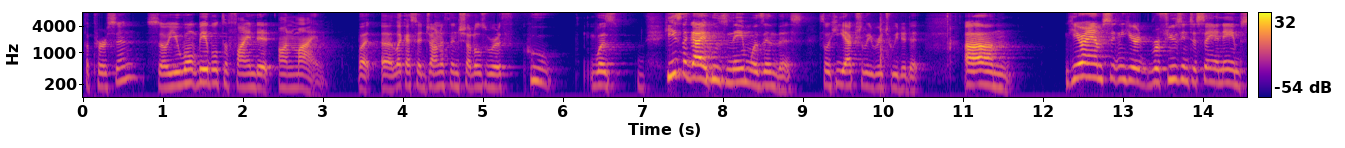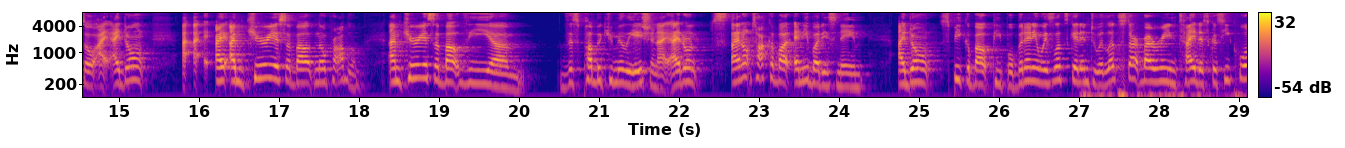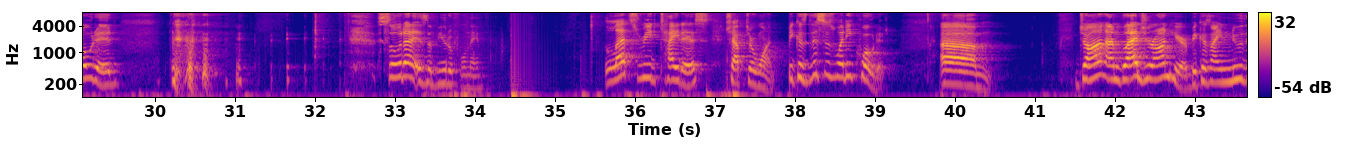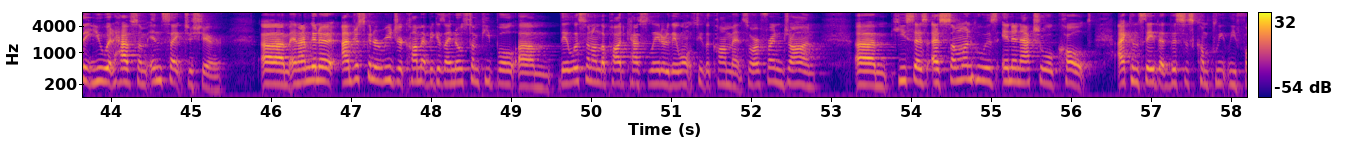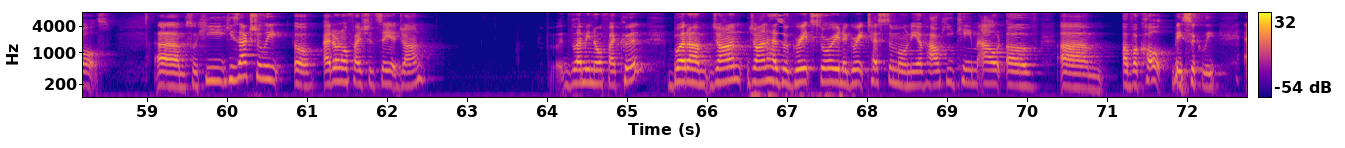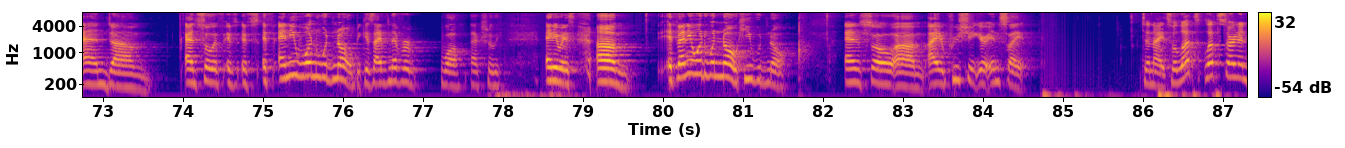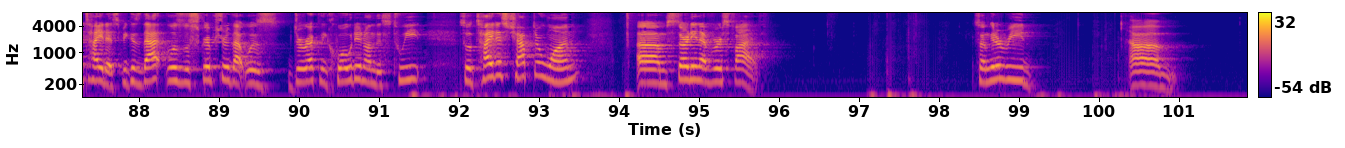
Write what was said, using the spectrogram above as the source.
the person, so you won't be able to find it on mine. But uh, like I said, Jonathan Shuttlesworth, who was he's the guy whose name was in this, so he actually retweeted it. Um, here I am sitting here refusing to say a name, so I, I don't. I, I I'm curious about no problem. I'm curious about the um, this public humiliation. I, I don't I don't talk about anybody's name. I don't speak about people. But anyways, let's get into it. Let's start by reading Titus because he quoted. Soda is a beautiful name let's read Titus chapter 1 because this is what he quoted. Um, John, I'm glad you're on here because I knew that you would have some insight to share. Um, and I'm gonna, I'm just gonna read your comment because I know some people, um, they listen on the podcast later, they won't see the comment. So our friend John, um, he says, as someone who is in an actual cult, I can say that this is completely false. Um, so he, he's actually, oh, I don't know if I should say it, John let me know if I could. But um, John John has a great story and a great testimony of how he came out of um, of a cult, basically. And um, and so if, if if if anyone would know, because I've never well actually, anyways, um, if anyone would know, he would know. And so um, I appreciate your insight tonight. So let's let's start in Titus because that was the scripture that was directly quoted on this tweet. So Titus chapter 1 um, starting at verse 5. So I'm going to read. Um,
